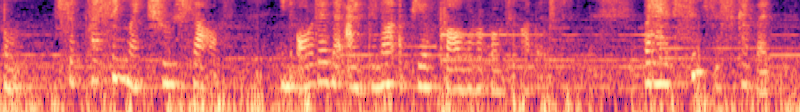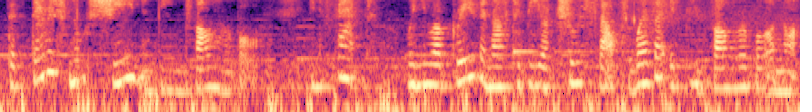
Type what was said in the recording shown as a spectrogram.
from suppressing my true self in order that I do not appear vulnerable to others. But I have since discovered that there is no shame in being vulnerable. In fact, when you are brave enough to be your true self, whether it be vulnerable or not,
